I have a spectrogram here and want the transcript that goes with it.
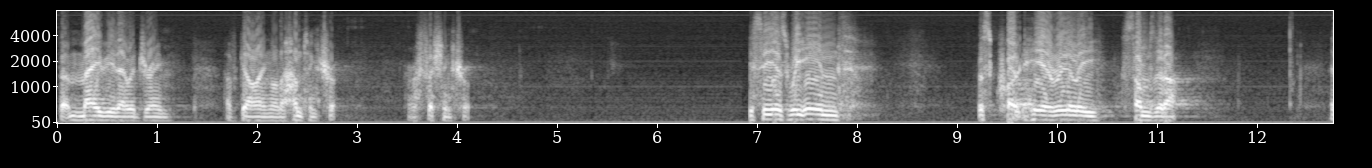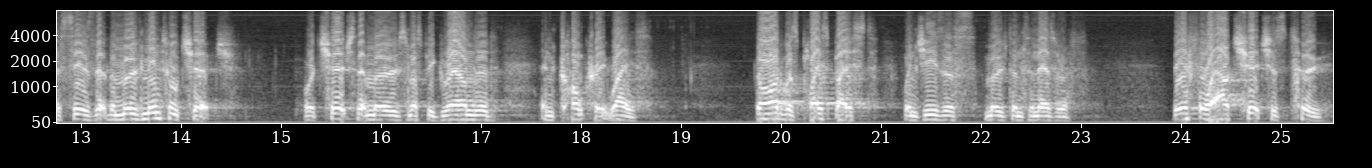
But maybe they would dream of going on a hunting trip or a fishing trip. You see, as we end, this quote here really sums it up. It says that the movemental church, or a church that moves, must be grounded in concrete ways. God was place-based when Jesus moved into Nazareth. Therefore, our churches too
